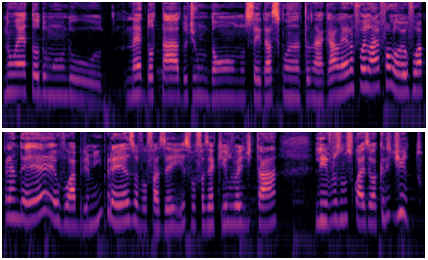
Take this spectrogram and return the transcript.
Não é todo mundo né, dotado de um dom, não sei das quantas. Né? A galera foi lá e falou: eu vou aprender, eu vou abrir minha empresa, eu vou fazer isso, vou fazer aquilo, vou editar livros nos quais eu acredito.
